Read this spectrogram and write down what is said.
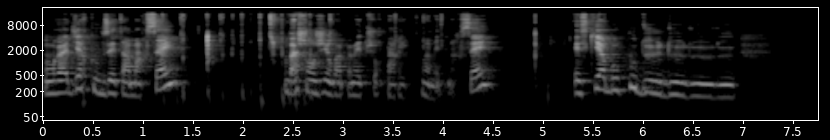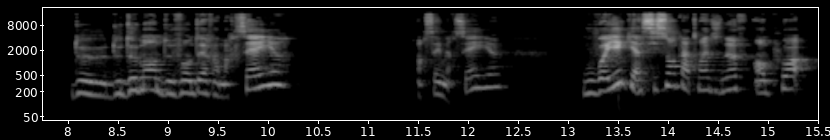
On va dire que vous êtes à Marseille. On va changer, on va pas mettre toujours Paris. On va mettre Marseille. Est-ce qu'il y a beaucoup de, de, de, de, de demandes de vendeurs à Marseille Marseille, Marseille. Vous voyez qu'il y a 699 emplois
